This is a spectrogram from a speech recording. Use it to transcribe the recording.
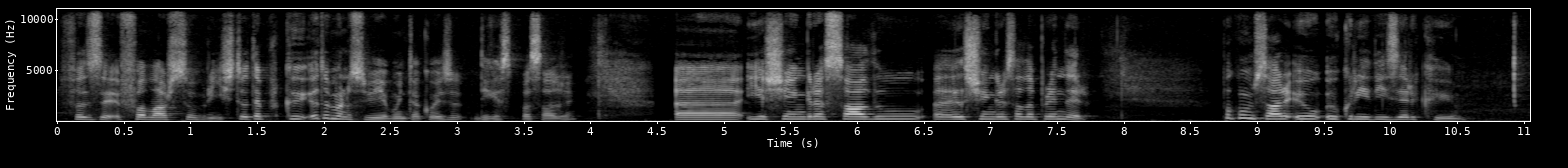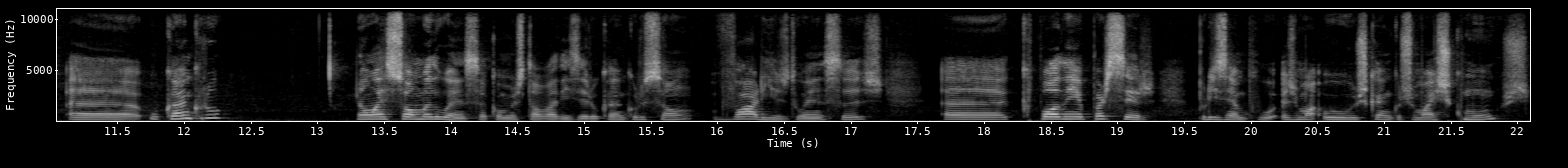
fazer, falar sobre isto, até porque eu também não sabia muita coisa, diga-se de passagem, uh, e achei engraçado, achei engraçado aprender. Para começar, eu, eu queria dizer que uh, o cancro não é só uma doença, como eu estava a dizer, o cancro são várias doenças uh, que podem aparecer. Por exemplo, as, os cancros mais comuns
